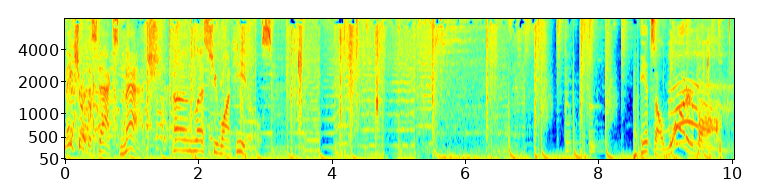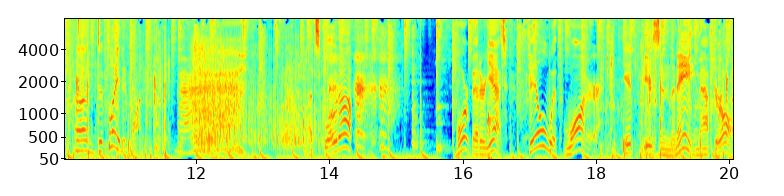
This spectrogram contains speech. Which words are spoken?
Make sure the stacks match, unless you want heels. It's a water ball, a deflated one. Let's blow it up. Or better yet, fill with water. It is in the name, after all.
